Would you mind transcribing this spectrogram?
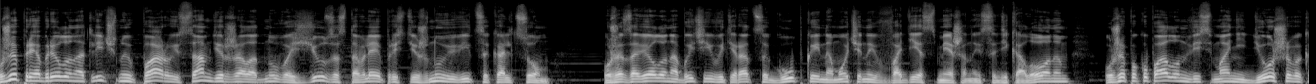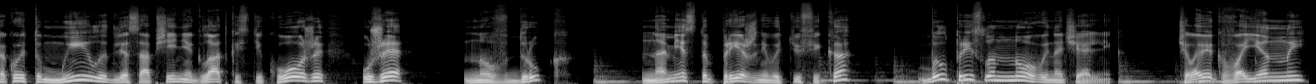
Уже приобрел он отличную пару и сам держал одну вожжу, заставляя престижную виться кольцом. Уже завел он обычай вытираться губкой, намоченной в воде, смешанной с одеколоном. Уже покупал он весьма недешево какое-то мыло для сообщения гладкости кожи. Уже... Но вдруг на место прежнего тюфика был прислан новый начальник — Человек военный,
